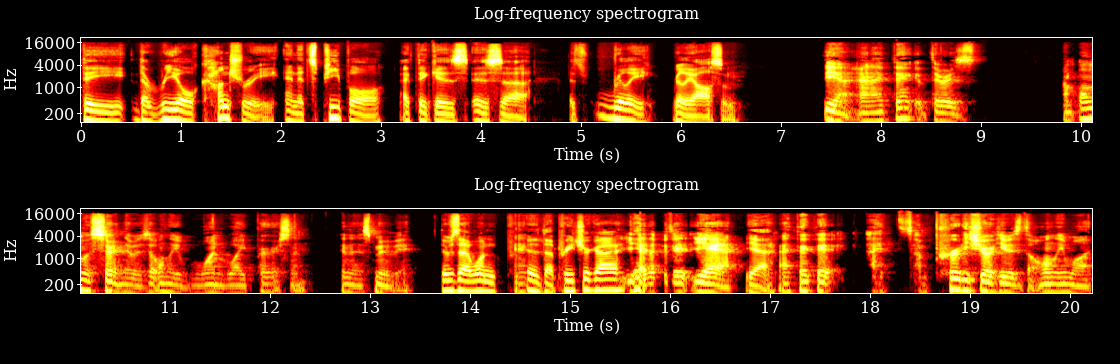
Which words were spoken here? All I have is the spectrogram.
the the real country and its people, I think is is uh it's really really awesome. Yeah, and I think there is. I'm almost certain there was only one white person in this movie. There was that one pr- uh, the preacher guy. Yeah, that, yeah. Yeah. I think that I, I'm pretty sure he was the only one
